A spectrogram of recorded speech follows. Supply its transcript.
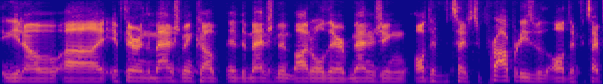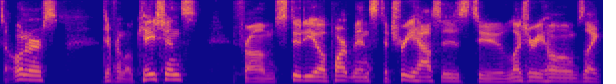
you know uh, if they're in the management comp- the management model they're managing all different types of properties with all different types of owners different locations from studio apartments to tree houses to luxury homes like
